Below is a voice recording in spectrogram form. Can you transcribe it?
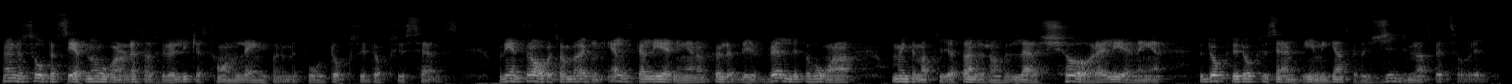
Men ändå svårt att se att någon av dessa skulle lyckas ta en längd på nummer 2 Doxy Doxy Sense. Och det är en travare som verkligen älskar ledningen och skulle bli väldigt förvånad om inte Mattias Andersson lär köra i ledningen. Så Doxy Doxy Sense är min ganska så givna spetsfavorit.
